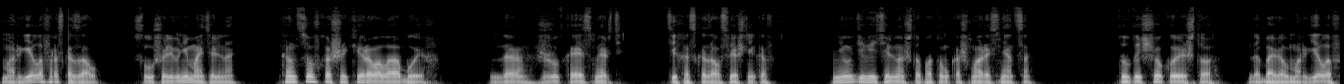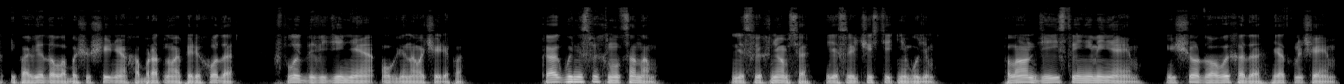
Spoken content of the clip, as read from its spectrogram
Маргелов рассказал. Слушали внимательно. Концовка шокировала обоих. «Да, жуткая смерть», — тихо сказал Свешников. Неудивительно, что потом кошмары снятся. Тут еще кое-что, добавил Маргелов и поведал об ощущениях обратного перехода, вплоть до видения огненного черепа. Как бы не свихнуться нам. Не свихнемся, если чистить не будем. План действий не меняем. Еще два выхода и отключаем.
